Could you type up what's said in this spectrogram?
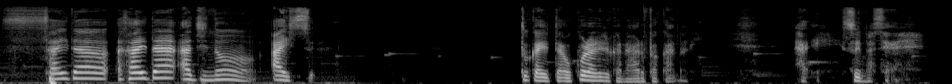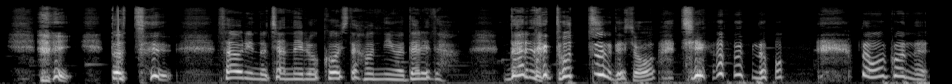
サイダー、サイダー味のアイス。とか言ったら怒られるかな、アルパカーノに。はい。すいません。はい。トッツー。サオリンのチャンネルをこうした本人は誰だ？誰だ？トッツーでしょ？違うの？ともこんぬ。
